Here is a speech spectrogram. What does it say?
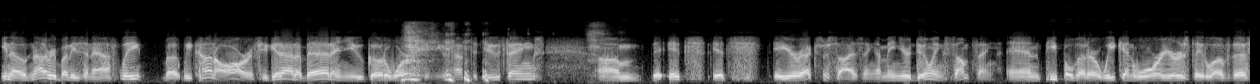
you know, not everybody's an athlete, but we kind of are. If you get out of bed and you go to work and you have to do things, um, it's it's you're exercising. I mean, you're doing something. And people that are weekend warriors, they love this.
